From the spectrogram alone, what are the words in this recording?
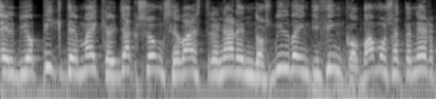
El biopic de Michael Jackson se va a estrenar en 2025. Vamos a tener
